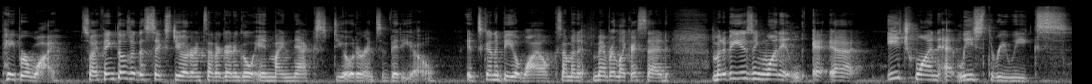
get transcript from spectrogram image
Piper Wai. So I think those are the six deodorants that are gonna go in my next deodorants video it's going to be a while because I'm going to remember like I said I'm going to be using one at, at, each one at least three weeks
